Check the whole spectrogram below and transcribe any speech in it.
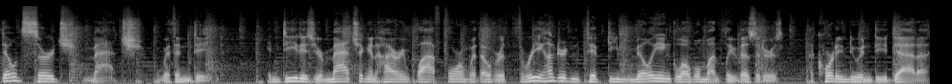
Don't search match with Indeed. Indeed is your matching and hiring platform with over 350 million global monthly visitors, according to Indeed data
